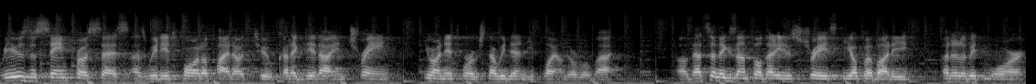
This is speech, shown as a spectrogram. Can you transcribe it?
We use the same process as we did for Autopilot to collect data and train neural networks that we then deploy on the robot. Uh, that's an example that illustrates the upper body a little bit more.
